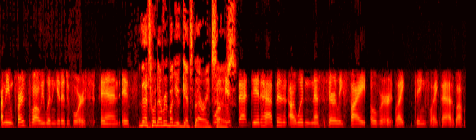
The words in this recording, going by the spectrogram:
I mean, first of all, we wouldn't get a divorce, and if That's what everybody who gets married well, says. if that did happen, I wouldn't necessarily fight over like things like that about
